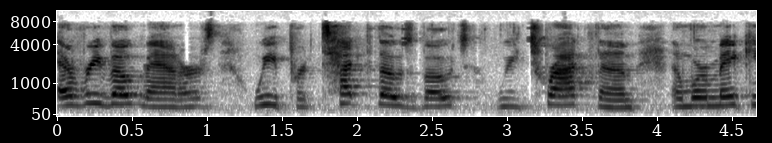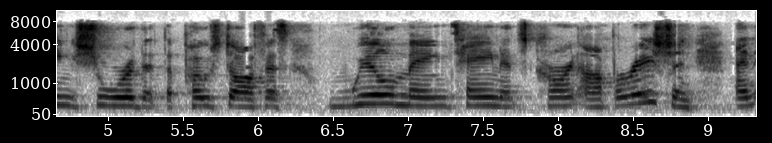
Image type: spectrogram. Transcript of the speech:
Every vote matters. We protect those votes, we track them, and we're making sure that the post office will maintain its current operation. And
